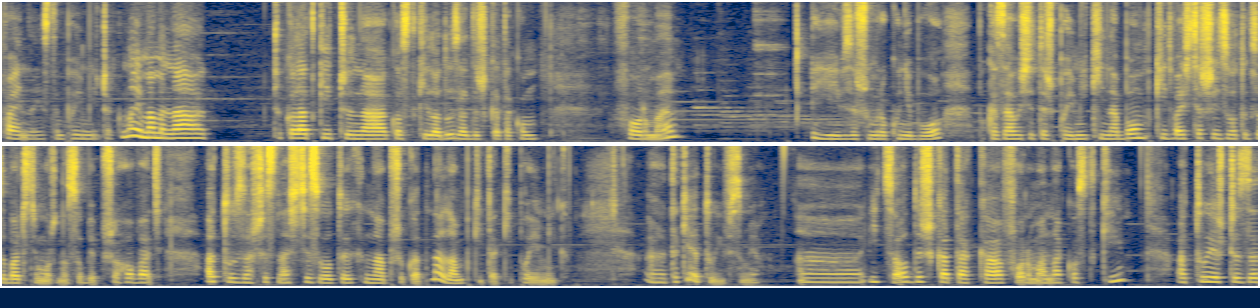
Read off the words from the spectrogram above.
Fajny jest ten pojemniczek. No i mamy na czekoladki czy na kostki lodu zadyszkę taką formę i jej w zeszłym roku nie było. Pokazały się też pojemniki na bombki, 26 zł, zobaczcie, można sobie przechować, a tu za 16 zł na przykład na lampki taki pojemnik. E, takie etui w sumie. E, I co? Dyszka taka, forma na kostki. A tu jeszcze za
